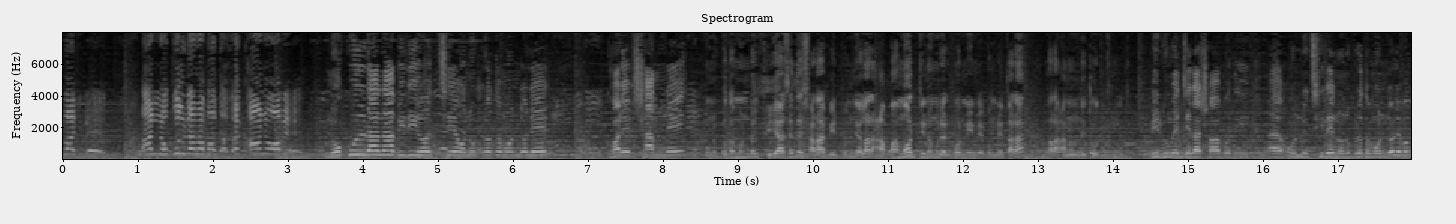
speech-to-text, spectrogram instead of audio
বাজবে। আর নকুল দানা বাতাসা খাওয়ানো হবে। নকুলদানা বিলি হচ্ছে অনুব্রত মণ্ডলের ঘরের সামনে। অনুব্রত মণ্ডল ফিরে আসাতে সারা বীরভূম জেলার আপামর তৃণমূলের কর্মী এবং নেতারা তারা আনন্দিত উৎফুল্লিত। বীরভূমের জেলা সভাপতি অন্য- ছিলেন অনুব্রত মণ্ডল এবং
